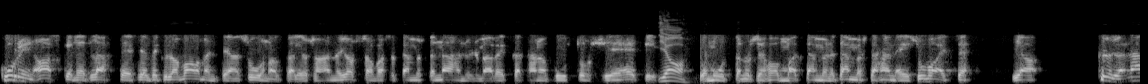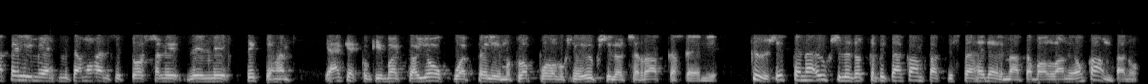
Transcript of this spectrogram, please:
kurin askeleet lähtee sieltä kyllä valmentajan suunnalta, eli jos hän on jossain vaiheessa tämmöistä nähnyt, niin mä veikkaan, että hän on puuttunut siihen heti Joo. ja muuttanut se homma, että tämmöinen, tämmöistä hän ei suvaitse. Ja kyllä nämä pelimiehet, mitä mainitsit tuossa, niin, niin, niin sittenhän jääkiekkokin vaikka on joukkuepeli, mutta loppujen lopuksi ne yksilöt sen ratkaisee, niin kyllä sitten nämä yksilöt, jotka pitää kantaa sitä hedelmää tavallaan, niin on kantanut.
